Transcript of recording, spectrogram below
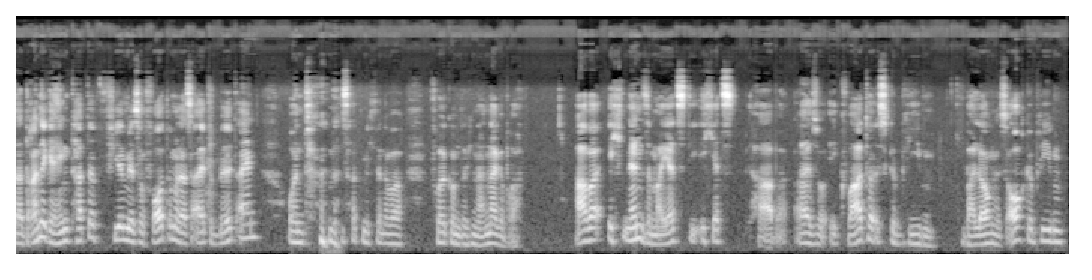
da dran gehängt hatte, fiel mir sofort immer das alte Bild ein und das hat mich dann aber vollkommen durcheinander gebracht. Aber ich nenne sie mal jetzt, die ich jetzt habe. Also Äquator ist geblieben, Ballon ist auch geblieben,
